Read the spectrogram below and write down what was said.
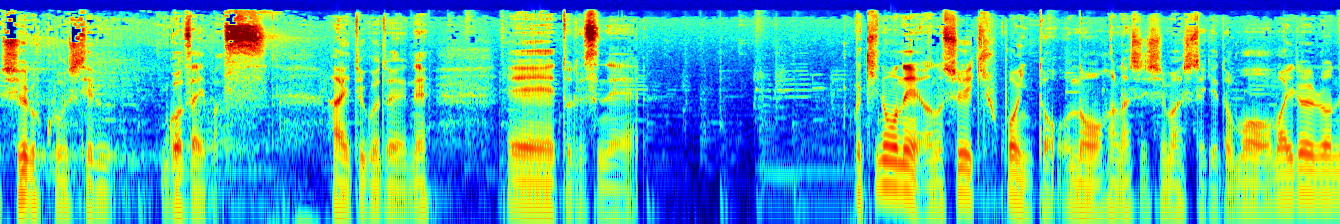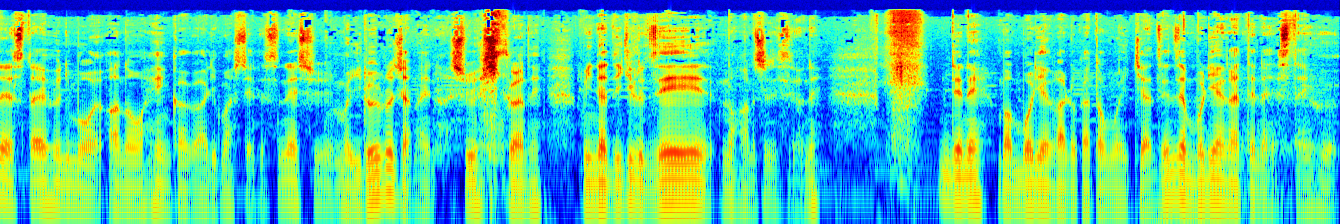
収録をしているございます。はいということでねえー、っとですね昨日ね、あの収益ポイントのお話ししましたけども、いろいろね、スタイフにもあの変化がありましてですね、いろいろじゃないな、収益がね、みんなできる税の話ですよね。でね、まあ、盛り上がるかと思いきや、全然盛り上がってないスタエフ、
